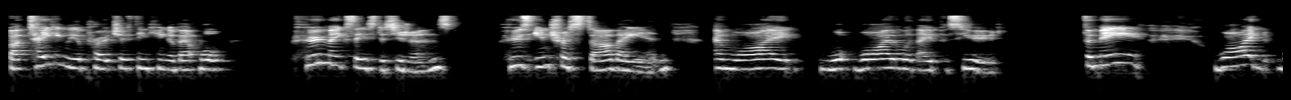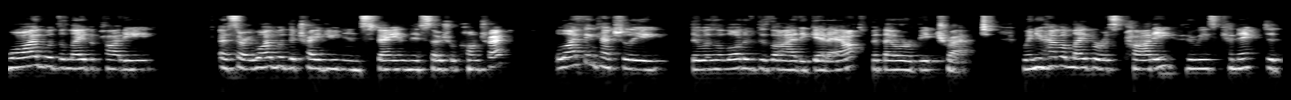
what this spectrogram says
But taking the approach of thinking about well who makes these decisions? Whose interests are they in? And why wh- why were they pursued? For me why why would the labor party uh, sorry, why would the trade unions stay in this social contract? Well, I think actually there was a lot of desire to get out, but they were a bit trapped. When you have a labourist party who is connected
